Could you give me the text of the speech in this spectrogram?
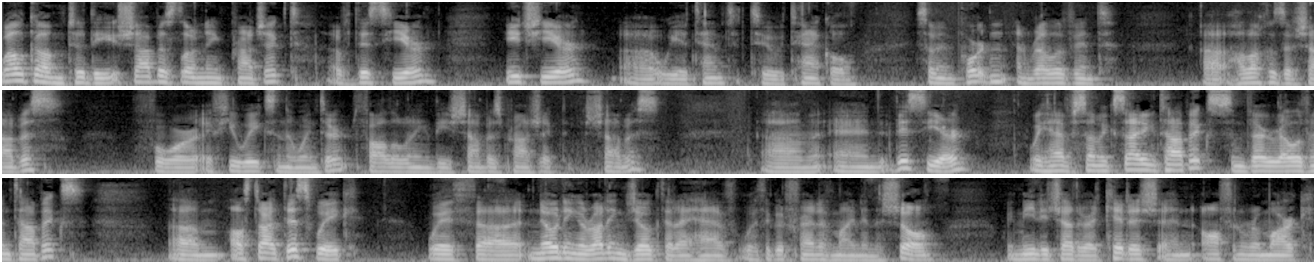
Welcome to the Shabbos Learning Project of this year. Each year, uh, we attempt to tackle some important and relevant uh, halachas of Shabbos for a few weeks in the winter, following the Shabbos Project Shabbos. Um, and this year, we have some exciting topics, some very relevant topics. Um, I'll start this week with uh, noting a running joke that I have with a good friend of mine in the shul. We meet each other at Kiddush and often remark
